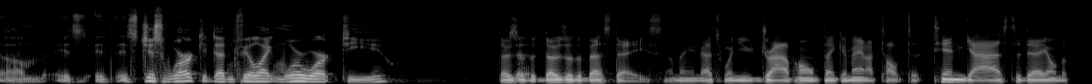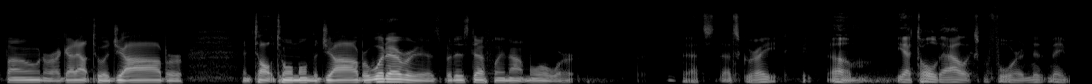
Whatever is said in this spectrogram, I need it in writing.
um, it's it, it's just work. It doesn't feel like more work to you. Those are the, those are the best days. I mean, that's when you drive home thinking, "Man, I talked to ten guys today on the phone, or I got out to a job, or and talked to them on the job, or whatever it is." But it's definitely not more work. That's that's great. Um, yeah, I told Alex before, and maybe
